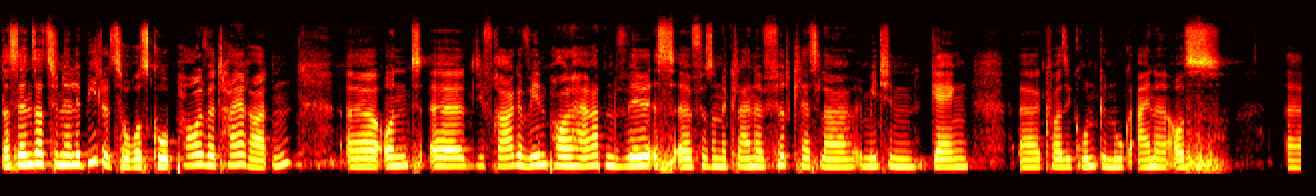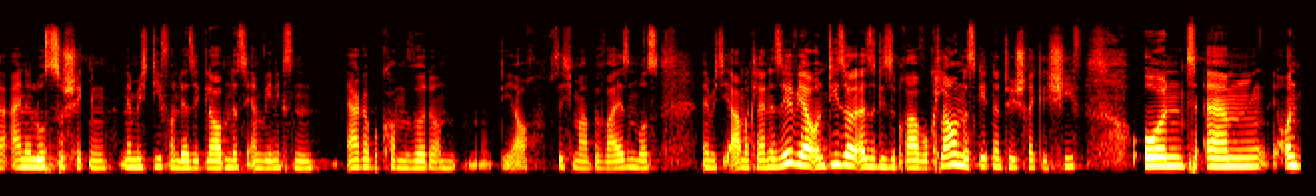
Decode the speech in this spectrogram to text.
das sensationelle Beatles-Horoskop, Paul wird heiraten. Äh, und äh, die Frage, wen Paul heiraten will, ist äh, für so eine kleine Viertklässler-Mädchengang äh, quasi Grund genug, eine aus äh, eine loszuschicken, nämlich die, von der sie glauben, dass sie am wenigsten Ärger bekommen würde und die auch sich mal beweisen muss, nämlich die arme kleine Silvia. Und die soll also diese Bravo klauen. Das geht natürlich schrecklich schief. Und, ähm, und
